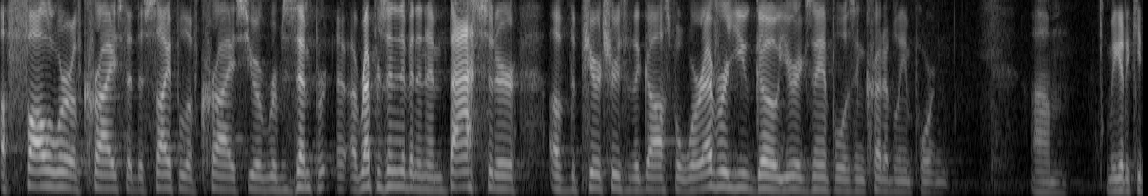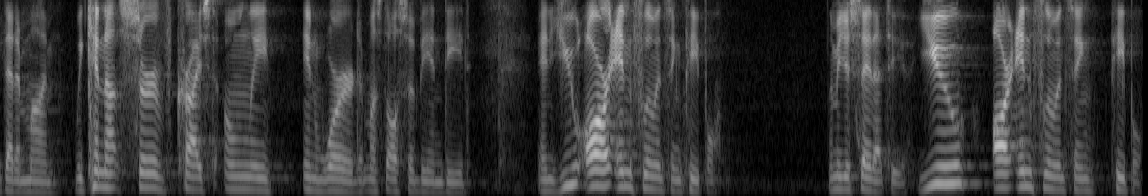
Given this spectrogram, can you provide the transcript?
a follower of Christ, a disciple of Christ. You're a representative and an ambassador of the pure truth of the gospel. Wherever you go, your example is incredibly important. Um, we got to keep that in mind. We cannot serve Christ only in word, it must also be in deed. And you are influencing people. Let me just say that to you. You are influencing people.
